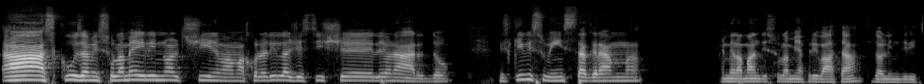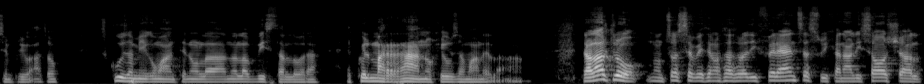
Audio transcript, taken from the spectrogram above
ah scusami, sulla mail inno al cinema, ma quella lì la gestisce Leonardo. Mi scrivi su Instagram e me la mandi sulla mia privata, ti do l'indirizzo in privato. Scusami, comante, non, non l'ho vista allora. È quel marrano che usa male la... Tra l'altro, non so se avete notato la differenza sui canali social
